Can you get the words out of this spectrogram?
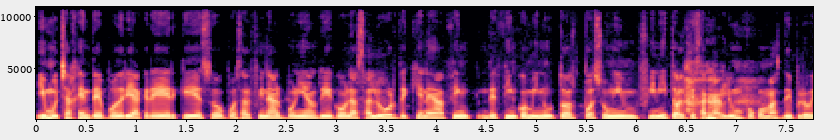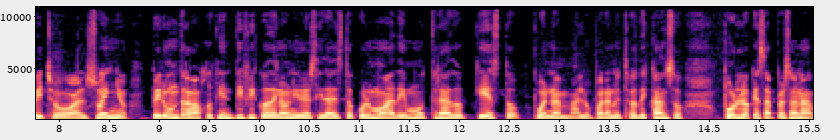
Y mucha gente podría creer que eso, pues al final ponía en riesgo la salud de quienes hacen de cinco minutos, pues un infinito al que sacarle un poco más de provecho al sueño. Pero un trabajo científico de la Universidad de Estocolmo ha demostrado que esto, pues no es malo para nuestro descanso, por lo que esas personas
